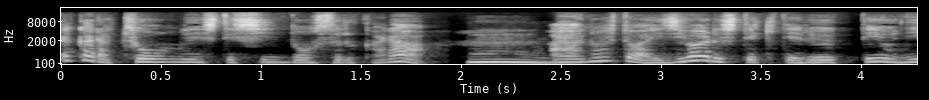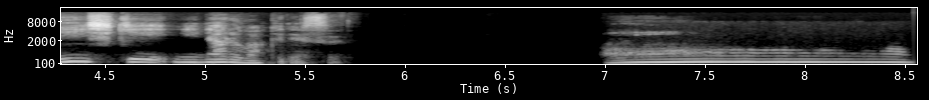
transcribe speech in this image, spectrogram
だから共鳴して振動するから、うん。ああの人は意地悪してきてるっていう認識になるわけです。あー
